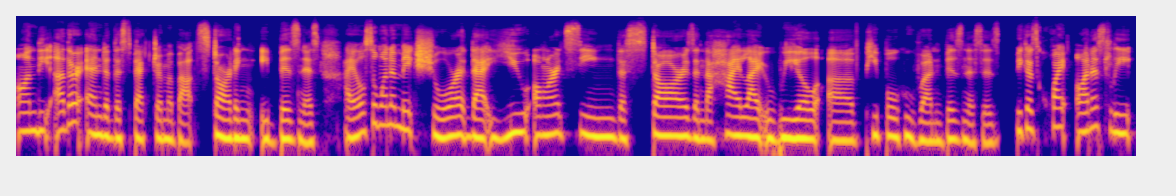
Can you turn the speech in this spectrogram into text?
on the other end of the spectrum about starting a business, I also want to make sure that you aren't seeing the stars and the highlight reel of people who run businesses. Because quite honestly,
